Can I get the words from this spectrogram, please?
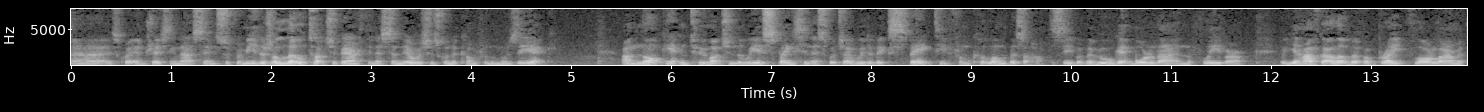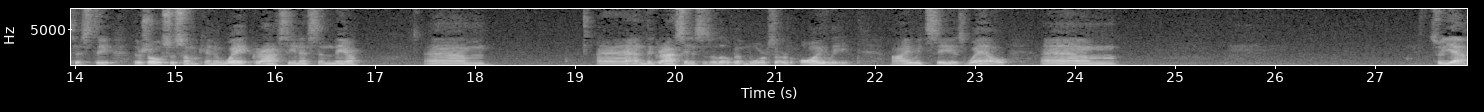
uh, is quite interesting in that sense. So for me, there's a little touch of earthiness in there, which is going to come from the mosaic. I'm not getting too much in the way of spiciness, which I would have expected from Columbus, I have to say, but maybe we'll get more of that in the flavour. But you have got a little bit of a bright floral aromaticity. There's also some kind of wet grassiness in there. Um, uh, and the grassiness is a little bit more sort of oily I would say as well. Um, so yeah,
